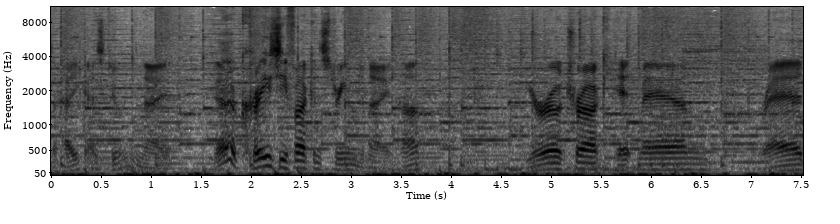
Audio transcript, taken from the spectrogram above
So how you guys doing tonight? Yeah, crazy fucking stream tonight, huh? Euro Truck, Hitman, Red.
